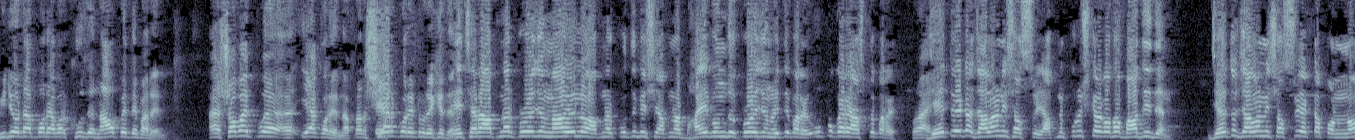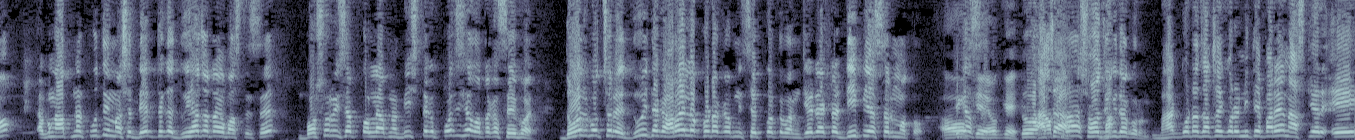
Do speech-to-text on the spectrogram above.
ভিডিওটা পরে আবার খুঁজে নাও পেতে পারেন। হ্যাঁ সবাই ইয়া করেন আপনার শেয়ার করে একটু রেখে দেন। এছাড়া আপনার প্রয়োজন না হলেও আপনার প্রতিবেশী আপনার ভাই বন্ধুর প্রয়োজন হইতে পারে উপকারে আসতে পারে. যেহেতু এটা জ্বালানি সাশ্রয়ী আপনি পুরস্কার কথা বাদই দেন। যেহেতু জ্বালানি সাশ্রয়ী একটা পণ্য এবং আপনার প্রতি মাসে দেড় থেকে দুই হাজার টাকা বাঁচতেছে বছর হিসাব করলে আপনার বিশ থেকে পঁচিশ হাজার টাকা সেভ হয়। দশ বছরে দুই থেকে আড়াই লক্ষ টাকা আপনি সেভ করতে পারেন যেটা একটা ডিপিএস এর মতো। ঠিক আছে? তো আপনারা সহযোগিতা করুন। ভাগ্যটা যাচাই করে নিতে পারেন। আজকের এই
